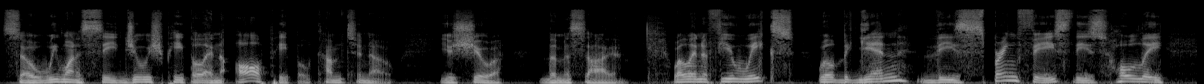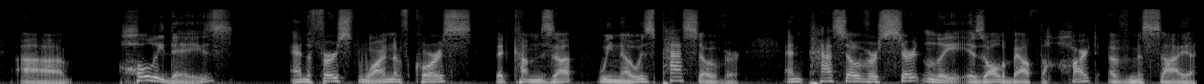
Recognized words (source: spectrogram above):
So we want to see Jewish people and all people come to know Yeshua, the Messiah. Well, in a few weeks, we'll begin these spring feasts, these holy, uh, holy days. And the first one, of course, that comes up, we know is Passover. And Passover certainly is all about the heart of Messiah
